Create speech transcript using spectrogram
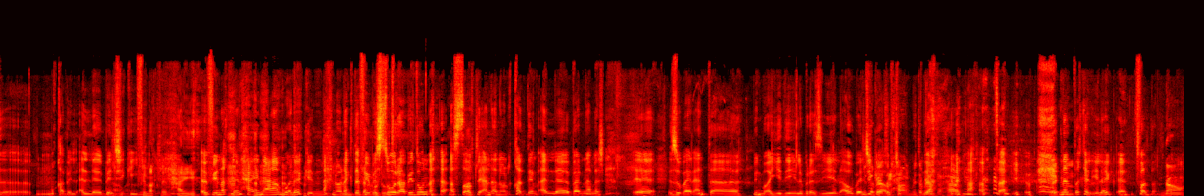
آه، مقابل البلجيكي في نقل حي في نقل حي نعم ولكن نحن نكتفي بالصورة بدون الصوت لأننا نقدم البرنامج. آه، زبير أنت من مؤيدي البرازيل أو بلجيكا بطبيعة الحال بطبيعة الحال. طيب ننتقل إليك. آه، تفضل. نعم.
